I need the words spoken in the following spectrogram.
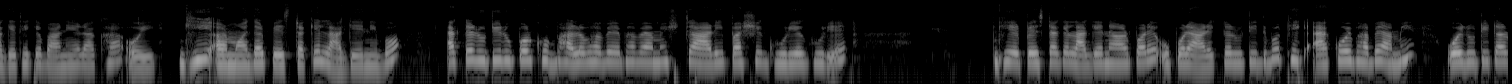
আগে থেকে বানিয়ে রাখা ওই ঘি আর ময়দার পেস্টটাকে লাগিয়ে নিব। একটা রুটির উপর খুব ভালোভাবে এভাবে আমি চারিপাশে ঘুরিয়ে ঘুরিয়ে ঘিয়ের পেস্টটাকে লাগিয়ে নেওয়ার পরে উপরে আরেকটা রুটি দিব। ঠিক একইভাবে আমি ওই রুটিটার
